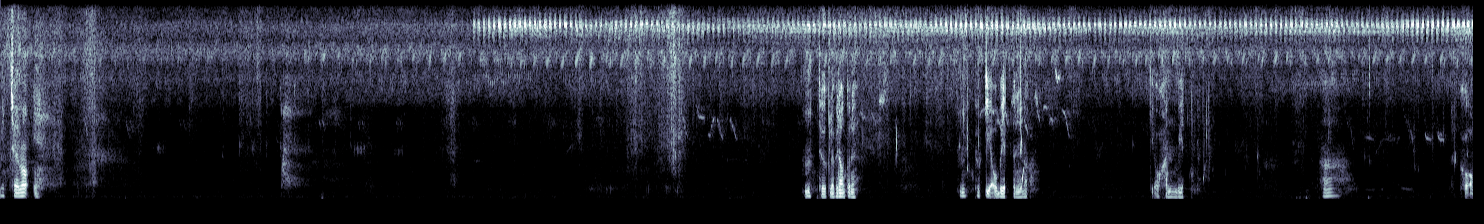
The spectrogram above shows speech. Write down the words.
มิดช่วยมั้งอืมถือเลยพี่น้องตัวนี้ อืมคือเกี่ยวเบ็ดตัวนี้เนาะ เกี่ยวคันเบ็ดอ่าของ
